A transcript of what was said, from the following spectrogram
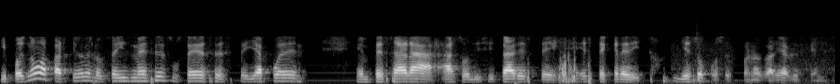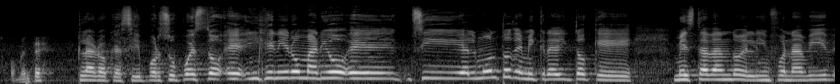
y pues no a partir de los seis meses ustedes este ya pueden empezar a, a, solicitar este este crédito. Y eso pues es con las variables que les comenté claro que sí por supuesto eh, ingeniero Mario eh, si el monto de mi crédito que me está dando el Infonavit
